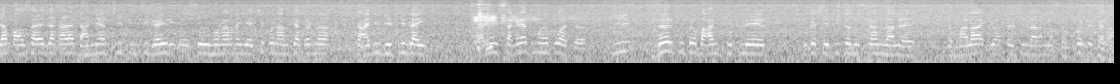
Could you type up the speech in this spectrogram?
या पावसाळ्याच्या काळात धान्याची तुमची गैरसोय होणार नाही याची पण आमच्याकडनं काळजी घेतली जाईल. आणि सगळ्यात महत्त्वाचं की जर कुठं बांध फुटले कुठं शेतीचं नुकसान झालंय तर मला किंवा तहसीलदारांना संपर्क करा.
